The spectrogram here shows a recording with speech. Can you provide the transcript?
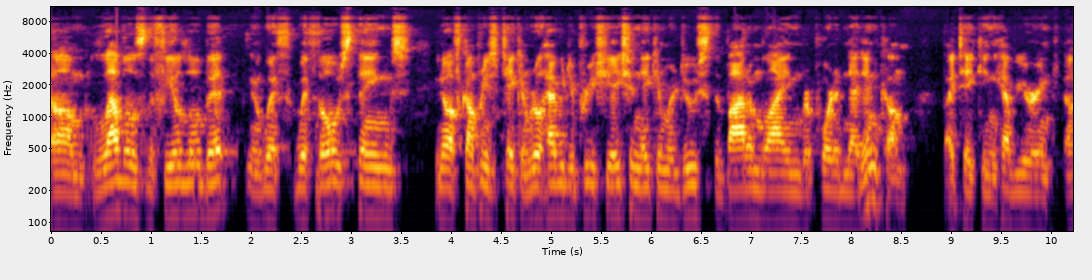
um, levels the field a little bit. You know, with with those things, you know, if companies are taking real heavy depreciation, they can reduce the bottom line reported net income by taking heavier in, uh,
